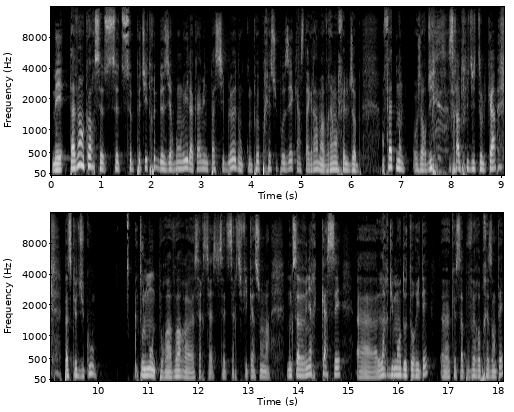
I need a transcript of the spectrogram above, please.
mais tu avais encore ce, petit truc de se dire, bon, lui, il a quand même une passe bleue, donc on peut présupposer qu'Instagram a vraiment fait le job. En fait, non. Aujourd'hui, ce sera plus du tout le cas parce que du coup, tout le monde pourra avoir euh, cette certification-là. Donc ça va venir casser l'argument d'autorité que ça pouvait représenter.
